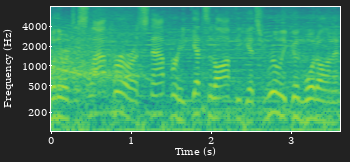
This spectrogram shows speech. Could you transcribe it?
Whether it's a slapper or a snapper, he gets it off. He gets really good wood on it.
